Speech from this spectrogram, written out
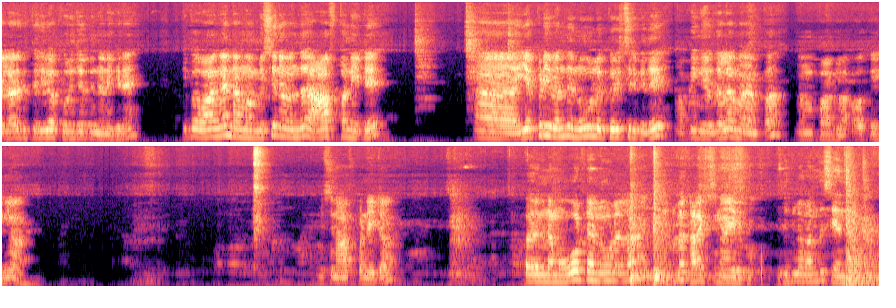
எல்லாருக்கும் தெளிவாக புரிஞ்சிருக்குன்னு நினைக்கிறேன். இப்போ வாங்க நம்ம மிஷினை வந்து ஆஃப் பண்ணிவிட்டு எப்படி வந்து நூல் பிரிச்சிருக்குது அப்படிங்கிறதெல்லாம் நம்ம இப்போ நம்ம பார்க்கலாம். ஓகேங்களா? மிஷின் ஆஃப் பண்ணிட்டோம். பாருங்க நம்ம ஓட்ட நூலெல்லாம் இதுக்குள்ளே கலெக்ஷன் ஆகிருக்கும் இதுக்குள்ளே வந்து சேர்ந்துருக்கும்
